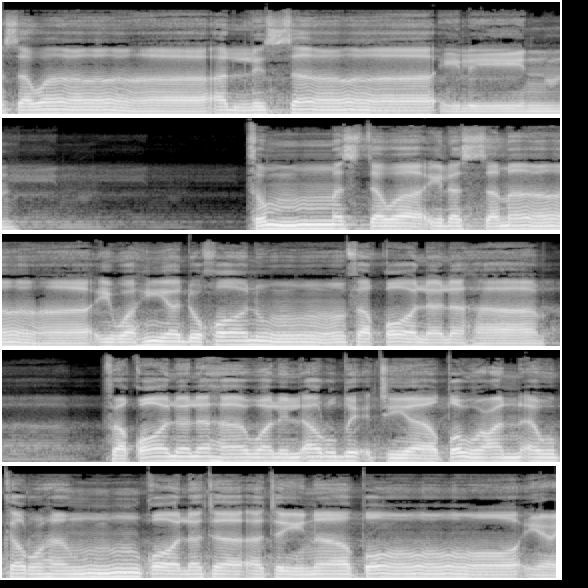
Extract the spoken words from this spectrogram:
سواء للسائلين. ثم استوى إلى السماء وهي دخان فقال لها فقال لها وللأرض ائتيا طوعا أو كرها قالتا أتينا طائعين.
